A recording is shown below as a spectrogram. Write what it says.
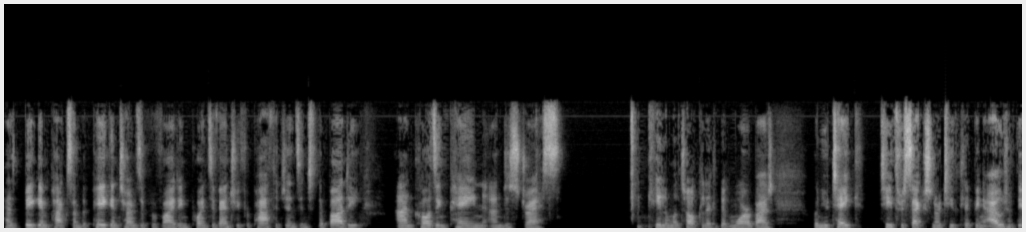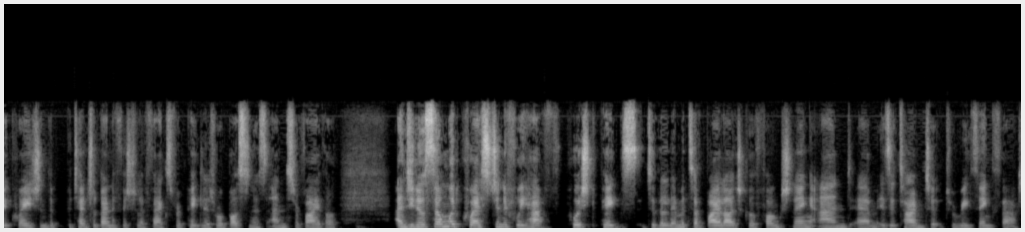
has big impacts on the pig in terms of providing points of entry for pathogens into the body and causing pain and distress. Keelin will talk a little bit more about when you take teeth resection or teeth clipping out of the equation, the potential beneficial effects for piglet robustness and survival. And you know, some would question if we have pushed pigs to the limits of biological functioning and um, is it time to, to rethink that?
